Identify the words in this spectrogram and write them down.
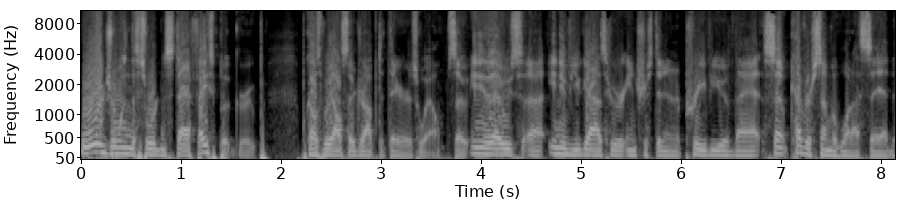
or join the Sword and Staff Facebook group because we also dropped it there as well. So any of those, uh, any of you guys who are interested in a preview of that, so cover some of what I said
